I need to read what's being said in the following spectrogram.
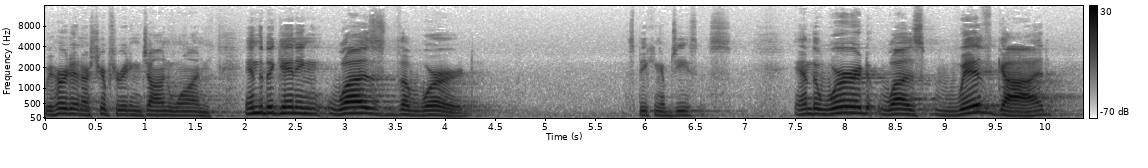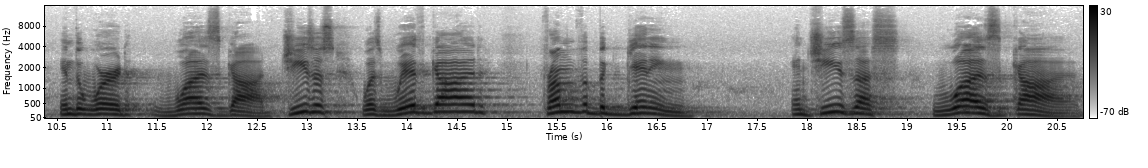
We heard it in our scripture reading, John 1. In the beginning was the Word, speaking of Jesus. And the Word was with God, and the Word was God. Jesus was with God from the beginning, and Jesus was God.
